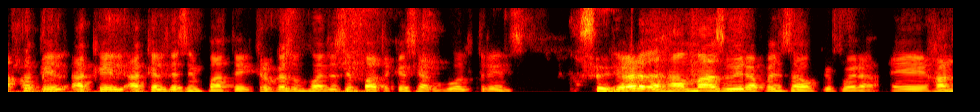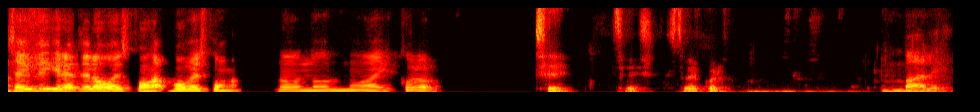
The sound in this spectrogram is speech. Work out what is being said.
a, a que, el- a que el- a que el desempate, creo que es un buen desempate que sea Google Trends. Sí. Yo la verdad jamás hubiera pensado que fuera eh, Hansel y Gretel o Bob Esponja, Bob Esponja. No, no, no hay color. Sí, sí, sí, estoy de acuerdo. Vale.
